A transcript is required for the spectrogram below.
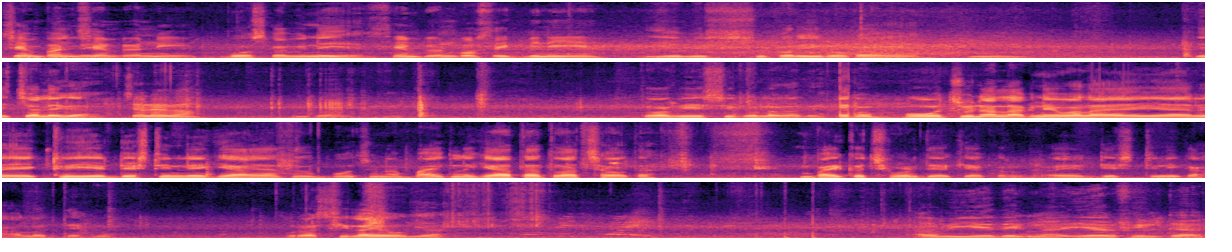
चैंपियन चैंपियन नहीं है। बॉस का भी नहीं है। चैंपियन बॉस एक भी नहीं है। ये भी सुपर हीरो का है। हम्म, ये चलेगा? चलेगा। तो अभी इसी को लगा दे। देखो, बहुत चूना लगने वाला है यार। एक तो ये डेस्टिनी लेके आया तो बहुत चूना। बाइक लेके आता तो अच्छा होता। बाइक को छोड़ दिया, क्या करूँ? अरे डेस्टिनी का हालत देखना। पूरा सिलाई हो गया। अभी ये देखना एयर फ़िल्टर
